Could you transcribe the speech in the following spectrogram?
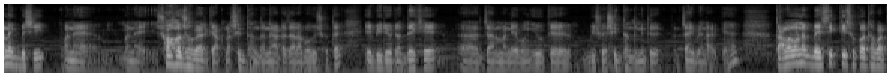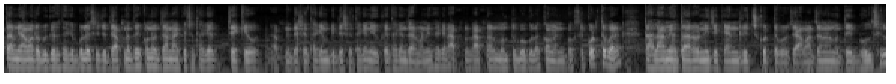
অনেক বেশি মানে মানে সহজ হবে আর কি আপনার সিদ্ধান্ত নেওয়াটা যারা ভবিষ্যতে এই ভিডিওটা দেখে জার্মানি এবং ইউকের বিষয়ে সিদ্ধান্ত নিতে চাইবেন আর কি হ্যাঁ? তো আমার মনে হয় বেসিক কিছু কথাবার্তা আমি আমার অভিজ্ঞতা থেকে বলেছি। যদি আপনাদের কোনো জানা কিছু থাকে, যে কেউ আপনি দেশে থাকেন, বিদেশে থাকেন ইউকে থাকেন, জার্মানি থাকেন, আপনারা আপনার মন্তব্যগুলো কমেন্ট বক্সে করতে পারেন। তাহলে আমি হয়তো আরও নিজেকে এনরিচ করতে পারব, যে আমার জানার মধ্যে ভুল ছিল,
